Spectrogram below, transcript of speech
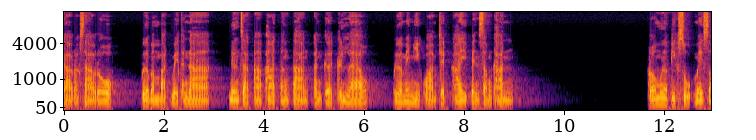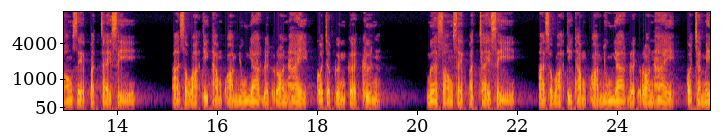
ยารักษาโรค เพื่อบำบัดเวทนาเนื่องจากอาพาธต่างๆ อันเกิดขึ้นแล้ว เพื่อไม่มีความเจ็บไข้เป็นสำคัญ เพราะเมื่อภิกษุไม่ซองเสพปัจจัยสี่ อาสวะที่ทำความยุ่งยากเดือดร้อนให้ก็จะพึงเกิดขึ้น เมื่อซองเสพปัจจัยสี่อาสวะที่ทำความยุ่งยากเดือดร้อนให้ก็จะไม่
